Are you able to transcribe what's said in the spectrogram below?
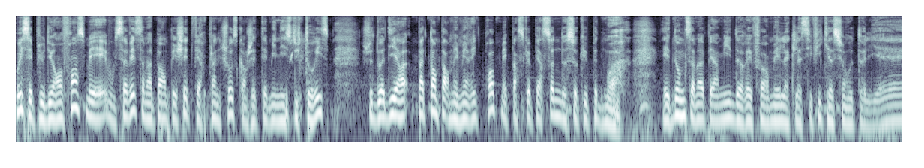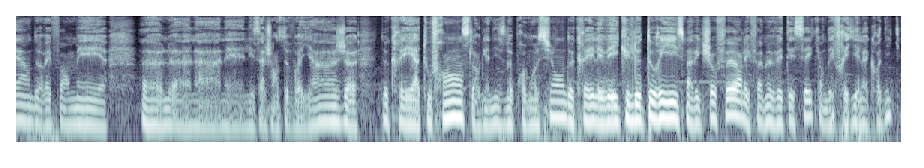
Oui, c'est plus dur en France, mais vous savez, ça ne m'a pas empêché de faire plein de choses quand j'étais ministre du Tourisme. Je dois dire, pas tant par mes mérites propres, mais parce que personne ne s'occupait de moi. Et donc, ça m'a permis de réformer la classification hôtelière, de réformer euh, les, les agences de voyage, de créer Atout France, l'organisme de promotion, de créer les véhicules de tourisme avec chauffeur, les fameux VTC qui ont défrayé la chronique,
